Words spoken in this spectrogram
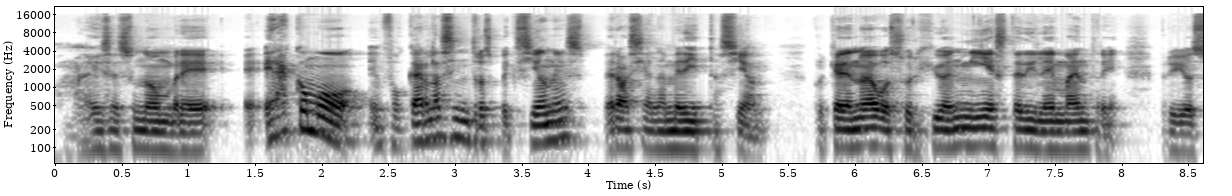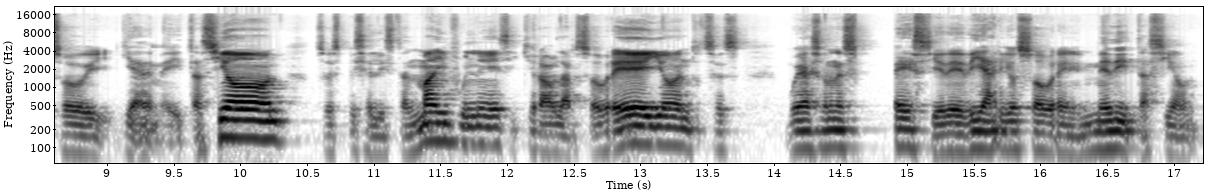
como dice su nombre, e, era como enfocar las introspecciones, pero hacia la meditación. Porque de nuevo surgió en mí este dilema entre, pero yo soy guía de meditación, soy especialista en mindfulness y quiero hablar sobre ello, entonces voy a hacer una especie de diario sobre meditación.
